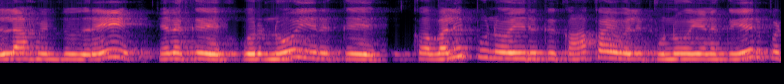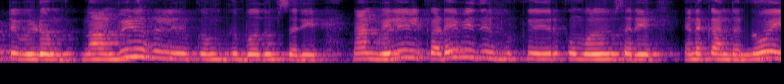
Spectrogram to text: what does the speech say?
அல்லாஹ்வின் தூதரே எனக்கு ஒரு நோய் இருக்குது க வலிப்பு நோய் இருக்குது காக்காய் வலிப்பு நோய் எனக்கு ஏற்பட்டு விடும். நான் வீடுகளில் இருக்கும் போதும் சரி நான் வெளியில் கடை வீதிகளுக்கு இருக்கும் போதும் சரி எனக்கு அந்த நோய்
